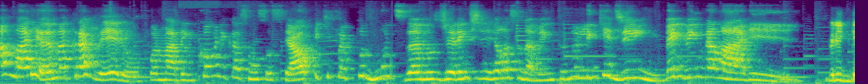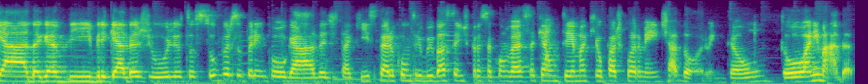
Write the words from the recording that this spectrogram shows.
a Mariana Craveiro, formada em comunicação social e que foi por muitos anos gerente de relacionamento no LinkedIn. Bem-vinda, Mari! Obrigada, Gabi. Obrigada, Júlio. Estou super, super empolgada de estar aqui. Espero contribuir bastante para essa conversa, que é um tema que eu particularmente adoro. Então, estou animada.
